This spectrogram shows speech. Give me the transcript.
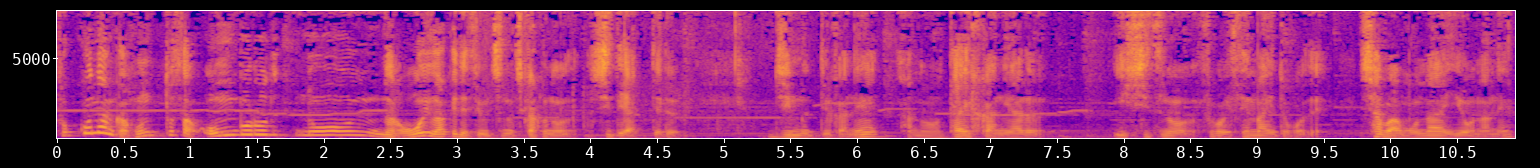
そこなんかほんとさ、オンボロのが多いわけですよ。うちの近くの市でやってるジムっていうかね、あの、体育館にある一室のすごい狭いとこで、シャワーもないようなね。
